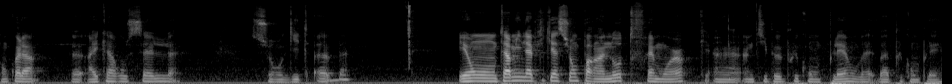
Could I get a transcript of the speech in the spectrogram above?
Donc voilà, iCarousel sur GitHub. Et on termine l'application par un autre framework, un, un petit peu plus complet. On va, bah, plus complet.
